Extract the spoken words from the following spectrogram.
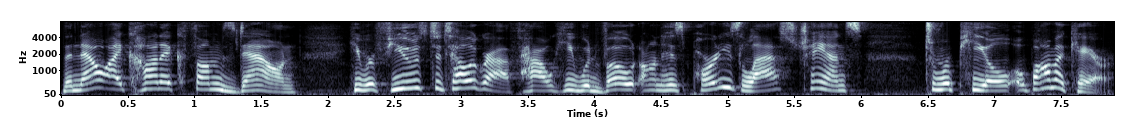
the now iconic thumbs down, he refused to telegraph how he would vote on his party's last chance to repeal Obamacare.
